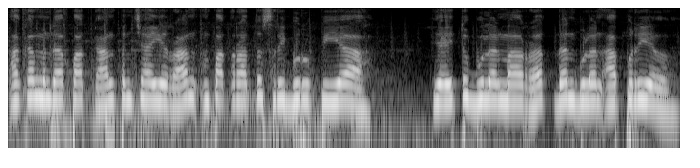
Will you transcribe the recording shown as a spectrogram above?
akan mendapatkan pencairan Rp400.000 yaitu bulan Maret dan bulan April.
